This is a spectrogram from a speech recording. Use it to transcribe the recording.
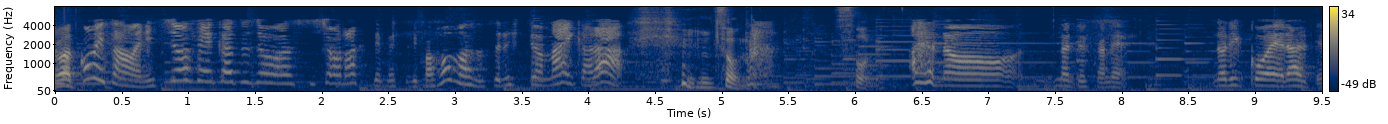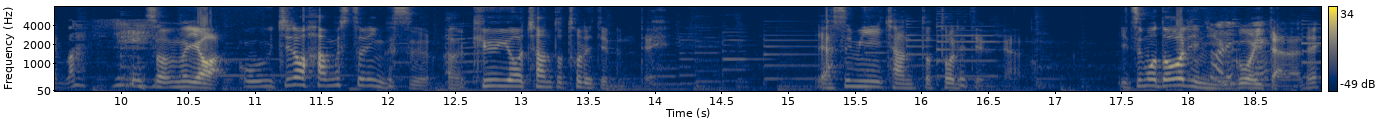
は。コミさんは日常生活上は支障なくて別にパフォーマンスする必要ないから、そうね。そうね。あのー、なんていうんですかね、乗り越えられてますし、そういやうちのハムストリングスあの休養ちゃんと取れてるんで休みちゃんと取れてるんであのいつも通りに動いたらね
